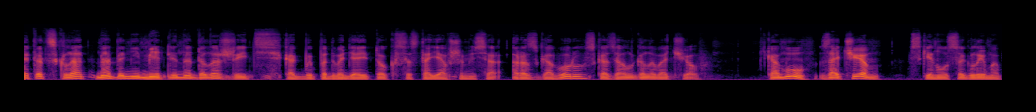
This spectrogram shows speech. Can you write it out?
этот склад надо немедленно доложить, как бы подводя итог состоявшемуся разговору, сказал Головачев. Кому? Зачем? вскинулся Глымов.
